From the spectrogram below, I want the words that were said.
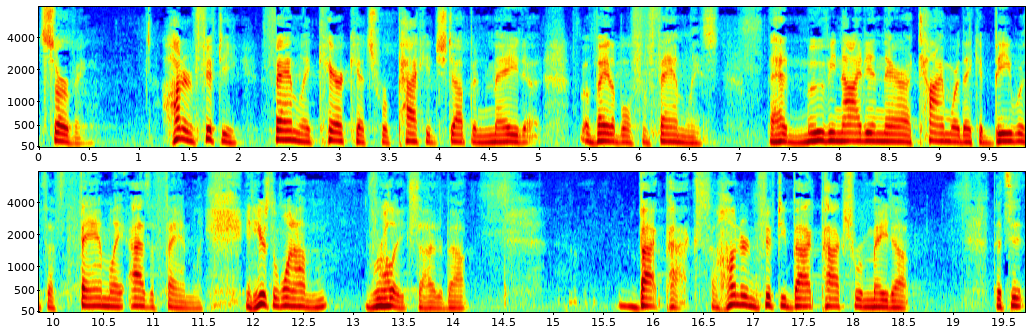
serving. 150 family care kits were packaged up and made uh, available for families. They had movie night in there, a time where they could be with a family as a family. And here's the one I'm really excited about backpacks. 150 backpacks were made up. That's it.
